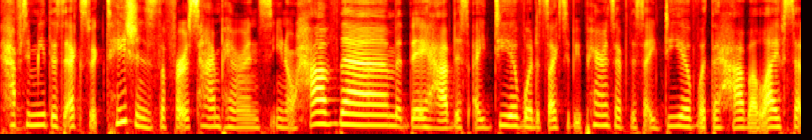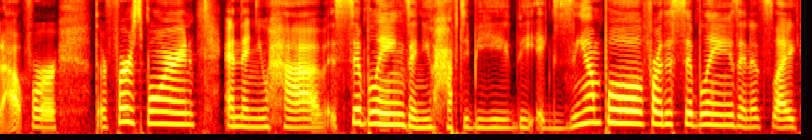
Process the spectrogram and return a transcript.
have to meet this expectation. It's the first time parents you know have them. They have this idea of what it's like to be parents. They have this idea of what they have a life set out for their firstborn. And then you have siblings and you have to be the example for the siblings. And it's like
